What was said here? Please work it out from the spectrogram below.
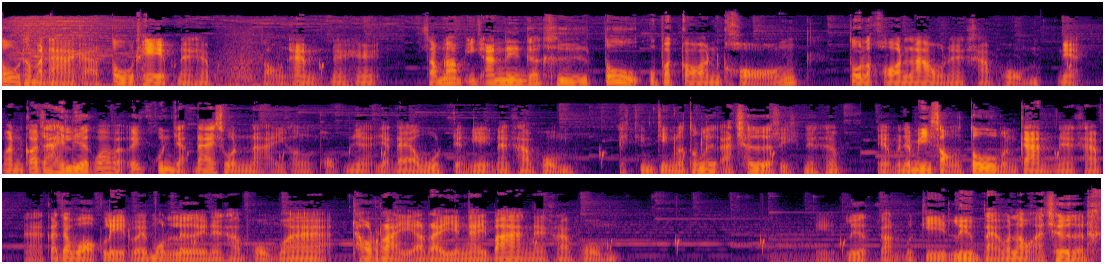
ตู้ธรรมดากับตู้เทพนะครับสองอันนะฮะสำหรับอีกอันหนึงก็คือตู้อุปกรณ์ของตัวละครเล่านะครับผมเนี่ยมันก็จะให้เลือกว่าแบบเอ้ยคุณอยากได้ส่วนไหนของผมเนี่ยอยากได้อาวุธอย่างนี้นะครับผมจริง ๆ เราต้องเลือกอาเชอร์สินะครับเนี่ยมันจะมี 2 ตู้เหมือนกันนะครับอ่าก็จะบอกเลทไว้หมดเลยนะครับผมว่าเท่าไหร่อะไรยังไงบ้างนะครับผมนี่เลือกก่อนเมื่อกี้ลืมไปว่าเราอาเชอร์นะ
